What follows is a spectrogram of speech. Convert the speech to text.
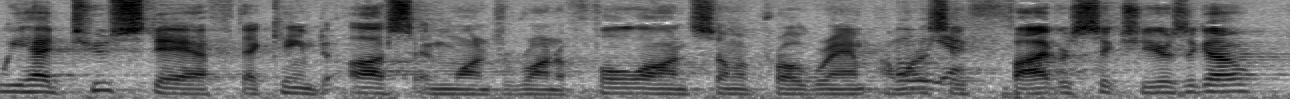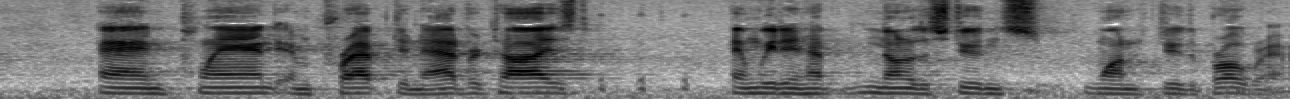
we had two staff that came to us and wanted to run a full-on summer program, I Oh, want to say yes. five or six years ago, and planned and prepped and advertised, and we didn't have, none of the students wanted to do the program.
